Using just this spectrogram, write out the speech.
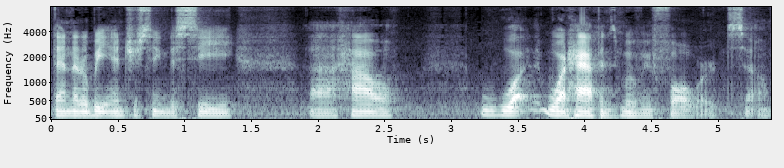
then it'll be interesting to see uh, how what what happens moving forward. So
